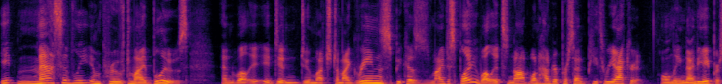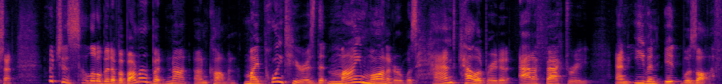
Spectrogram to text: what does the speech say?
It massively improved my blues. And well, it, it didn't do much to my greens because my display, well, it's not 100% P3 accurate, only 98% which is a little bit of a bummer, but not uncommon. My point here is that my monitor was hand calibrated at a factory and even it was off.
